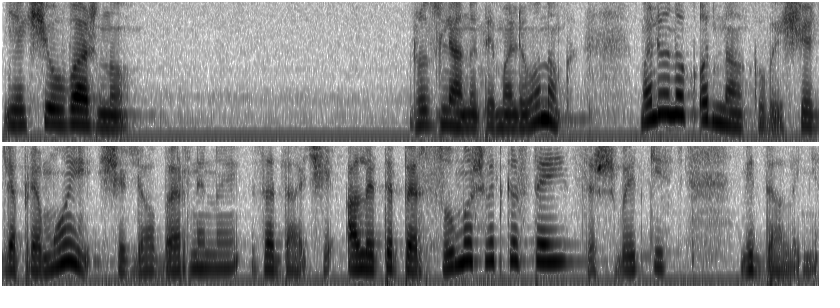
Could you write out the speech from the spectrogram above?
Якщо уважно розглянути малюнок, малюнок однаковий, що для прямої, що для оберненої задачі. Але тепер сума швидкостей це швидкість віддалення.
